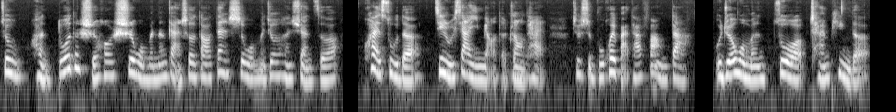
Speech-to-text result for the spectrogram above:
就很多的时候是我们能感受到，但是我们就很选择。快速的进入下一秒的状态，就是不会把它放大。我觉得我们做产品的，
